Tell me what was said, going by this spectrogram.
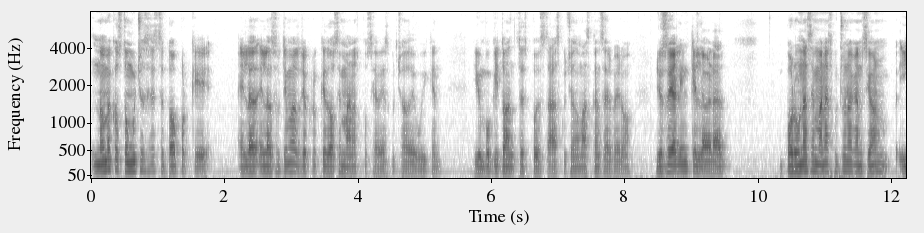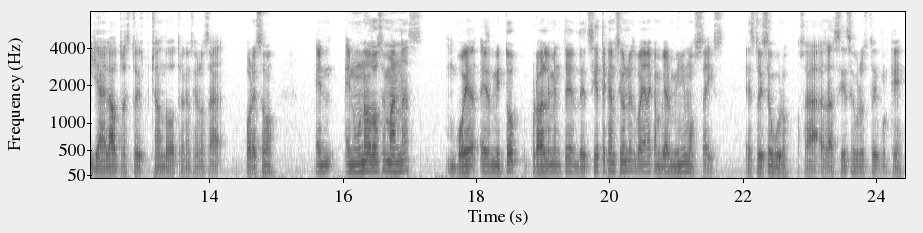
no me costó mucho hacer este top porque en, las últimas, yo creo que dos semanas, pues se había escuchado de Weekend. Y un poquito antes, pues estaba escuchando más Cancerbero. Yo soy alguien que la verdad, por una semana escucho una canción y ya en la otra estoy escuchando otra canción. O sea, por eso, en, en una o dos semanas voy a, es mi top probablemente de siete canciones vayan a cambiar mínimo seis. Estoy seguro. O sea, así de seguro estoy porque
